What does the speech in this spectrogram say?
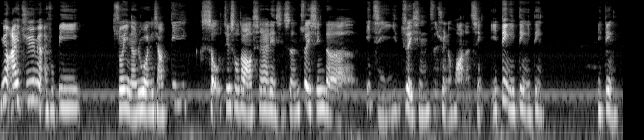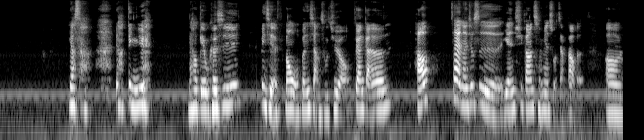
没有 IG，没有 FB，所以呢，如果你想要第一手接收到现在练习生最新的一集最新资讯的话呢，请一定一定一定一定要上 要订阅，然后给五颗星，并且帮我分享出去哦，非常感恩。好。再呢，就是延续刚刚前面所讲到的，呃，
